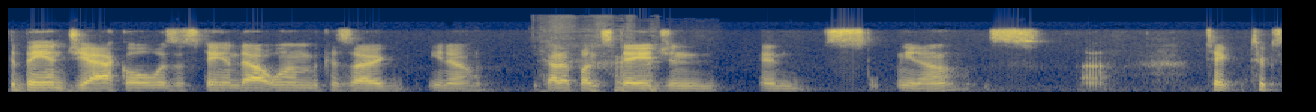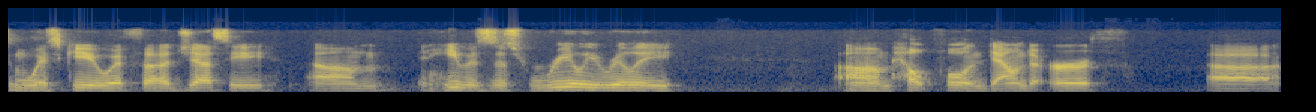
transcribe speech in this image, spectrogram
the band Jackyl was a standout one because I, you know, got up on stage and and you know, uh, take took some whiskey with uh, Jesse, um, and he was just really really um, helpful and down to earth. Uh,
